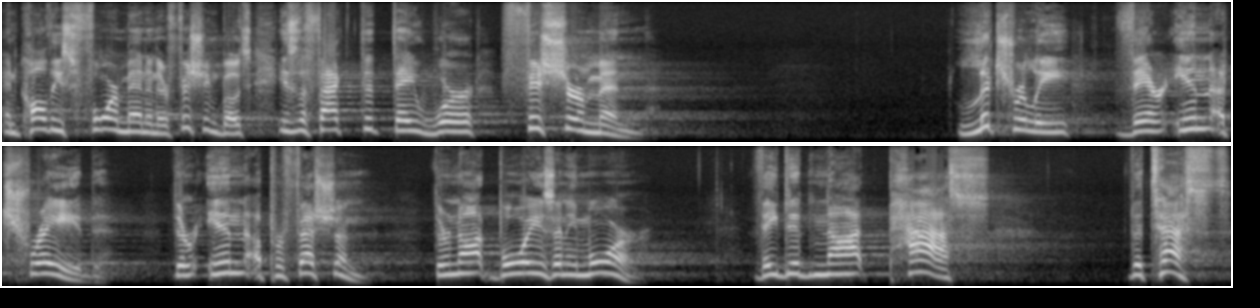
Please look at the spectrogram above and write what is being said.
and call these four men in their fishing boats is the fact that they were fishermen. Literally, they're in a trade, they're in a profession. They're not boys anymore. They did not pass the test.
